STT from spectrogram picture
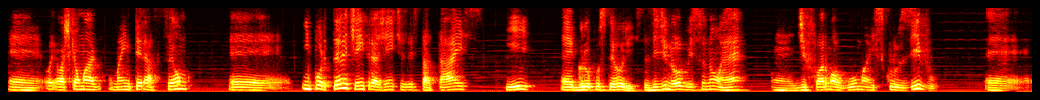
é, eu acho que é uma, uma interação é, importante entre agentes estatais e é, grupos terroristas. E, de novo, isso não é, é de forma alguma exclusivo é,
